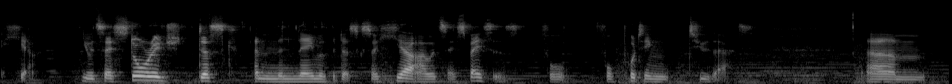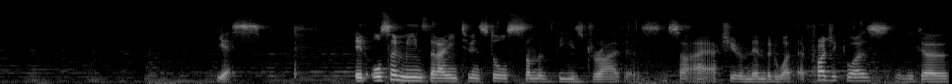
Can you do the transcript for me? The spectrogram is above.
here. You would say storage, disk, and the name of the disk. So here I would say spaces for, for putting to that. Um, yes. It also means that I need to install some of these drivers. So I actually remembered what that project was. Let me go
